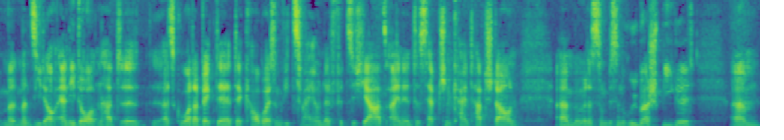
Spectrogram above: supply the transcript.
man, man sieht auch, Andy Dalton hat äh, als Quarterback der, der Cowboys irgendwie 240 Yards, eine Interception, kein Touchdown. Ähm, wenn man das so ein bisschen rüberspiegelt. Ähm,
